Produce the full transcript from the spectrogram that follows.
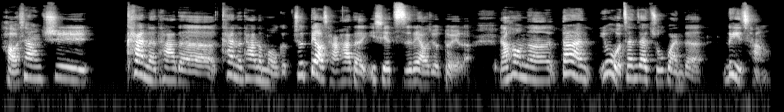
好像去。看了他的，看了他的某个，就调查他的一些资料就对了。然后呢，当然，因为我站在主管的立场，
